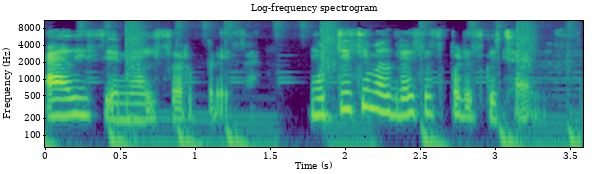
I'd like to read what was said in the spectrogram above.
adicional sorpresa. Muchísimas gracias por escucharnos.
